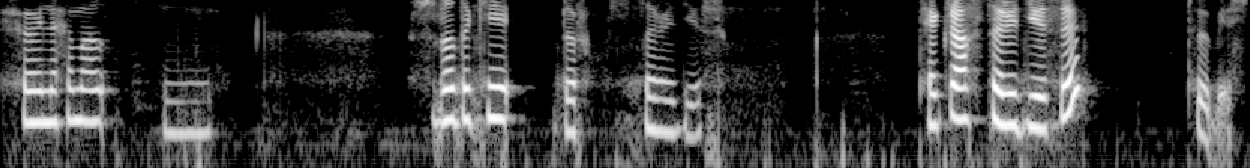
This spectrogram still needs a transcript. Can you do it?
Şöyle hemen hmm, sıradaki dur star hediyesi. Tekrar star hediyesi. Tövbe est-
